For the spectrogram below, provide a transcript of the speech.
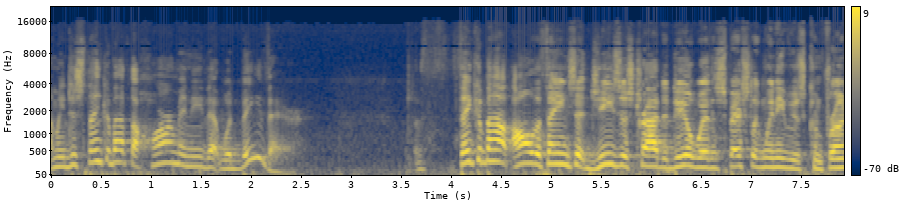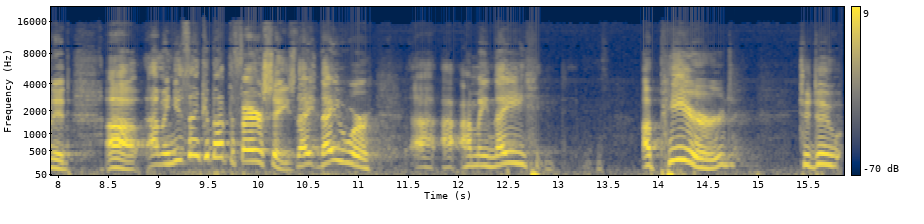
I mean, just think about the harmony that would be there. Think about all the things that Jesus tried to deal with, especially when he was confronted. Uh, I mean, you think about the Pharisees. They, they were, uh, I mean, they appeared to do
